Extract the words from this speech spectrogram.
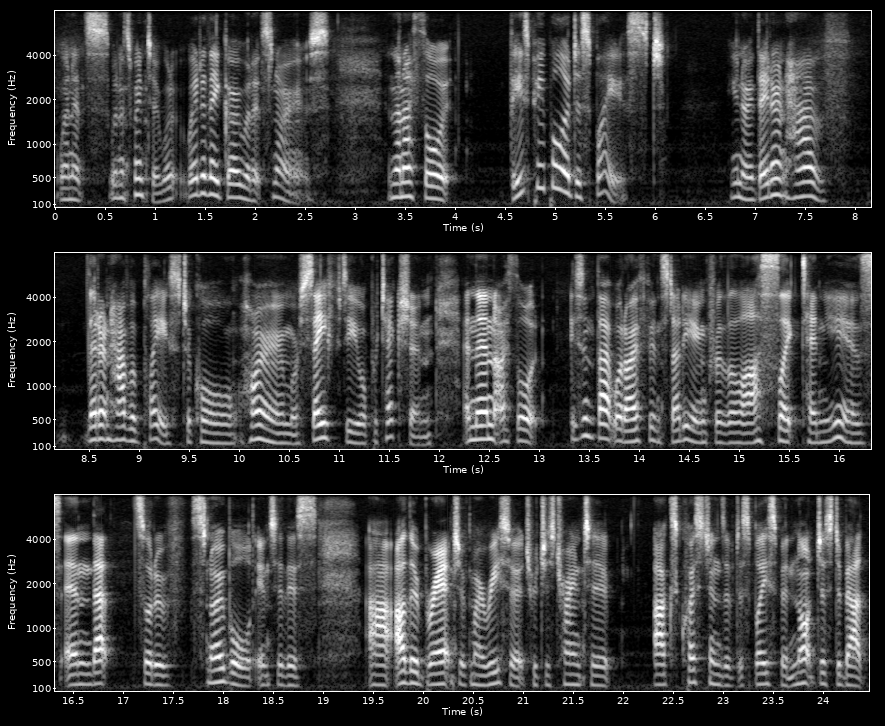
when it's when it's winter? Where, where do they go when it snows? And then i thought these people are displaced. You know they don't have they don't have a place to call home or safety or protection. And then I thought, isn't that what I've been studying for the last like 10 years? And that sort of snowballed into this uh, other branch of my research, which is trying to ask questions of displacement, not just about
